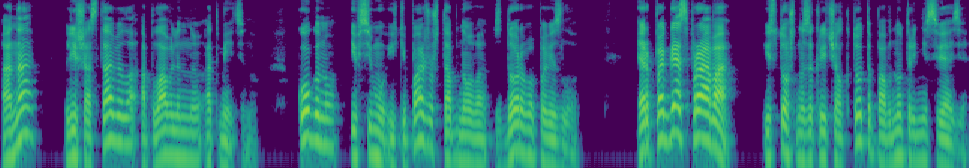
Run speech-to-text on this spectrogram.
Она лишь оставила оплавленную отметину. Когану и всему экипажу штабного здорово повезло. «РПГ справа!» – истошно закричал кто-то по внутренней связи.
